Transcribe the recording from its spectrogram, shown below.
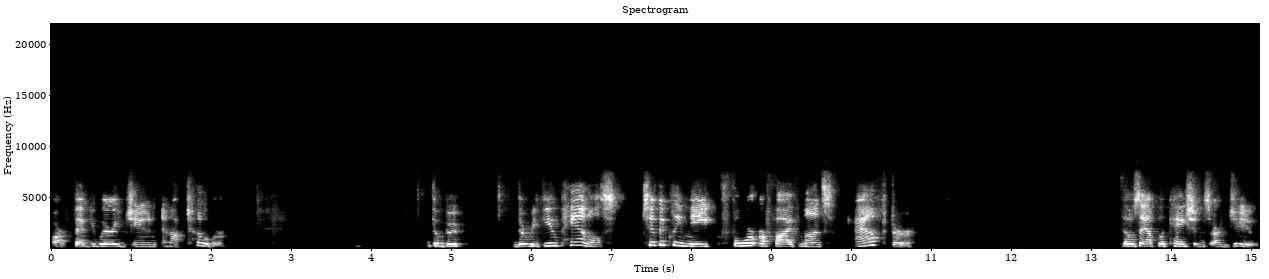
are February, June, and October. The, the review panels typically meet four or five months after those applications are due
